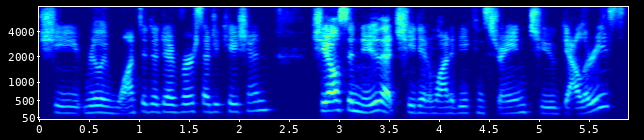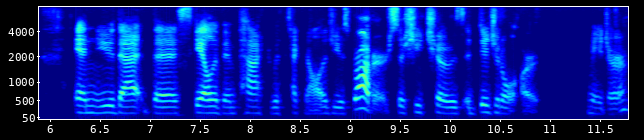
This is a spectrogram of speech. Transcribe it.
She really wanted a diverse education. She also knew that she didn't want to be constrained to galleries and knew that the scale of impact with technology is broader. So she chose a digital art major.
